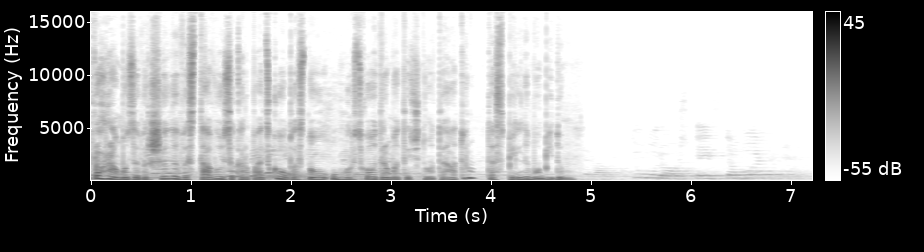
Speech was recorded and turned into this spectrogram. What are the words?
Програму завершили виставою Закарпатського обласного угорського драматичного театру та спільним обідом.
